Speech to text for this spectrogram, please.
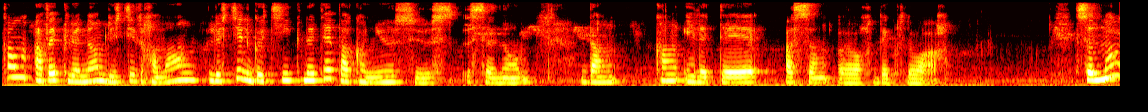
Comme avec le nom du style roman, le style gothique n'était pas connu sous ce nom quand il était à son heure de gloire. Seulement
